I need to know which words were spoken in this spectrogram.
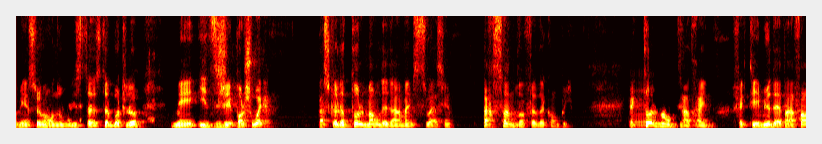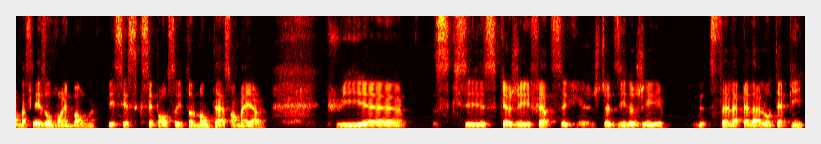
bien sûr, on oublie ce bout-là. Mais il dit, j'ai pas le choix. Parce que là, tout le monde est dans la même situation. Personne ne va faire de compris. Fait que tout le hmm. monde s'entraîne. Fait que tu es mieux d'être en forme parce que les autres vont être bons. Et c'est ce qui s'est passé. Tout le monde était à son meilleur. Puis, euh, ce, que j'ai fait, c'est que je te dis, c'était la pédale au tapis.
